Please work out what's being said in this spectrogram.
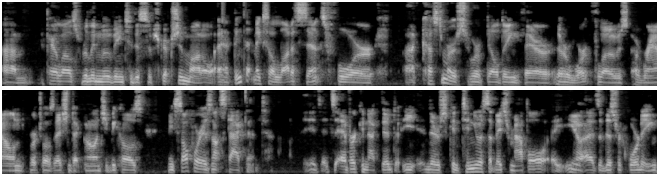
um, Parallels really moving to the subscription model, and I think that makes a lot of sense for uh, customers who are building their their workflows around virtualization technology because the software is not stagnant. It's, it's ever connected. There's continuous updates from Apple. You know, as of this recording,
